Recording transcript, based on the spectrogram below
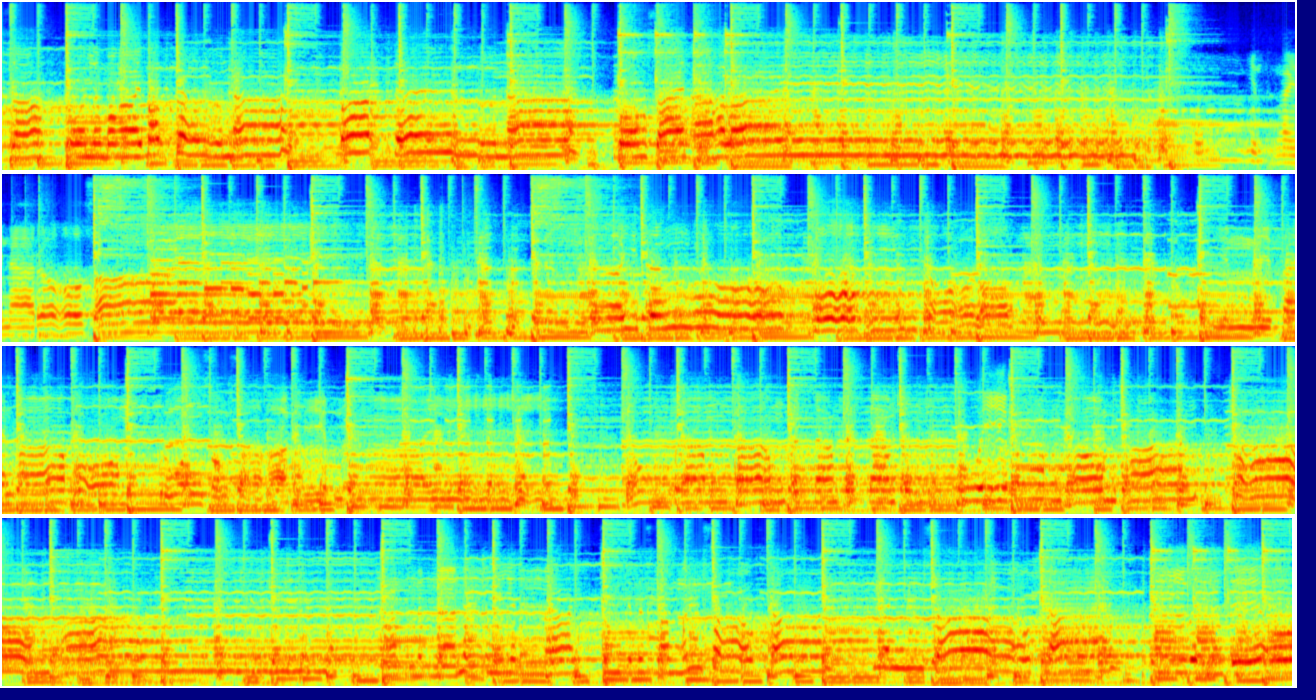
ផ្សារកូនលំបងឲ្យបាត់ទៅណា តាមទឹកតាមទុំជួយបបផងឆាយផងឆាយអត់នឹកណានឹកគ្មានណាយចង់ចិត្តស្ដាំមិនសោកស្ដាយមិនសោកស្ដាយជីវិតទេអូ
